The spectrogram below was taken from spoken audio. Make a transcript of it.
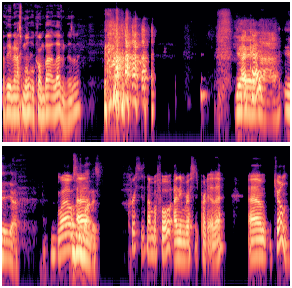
I think that's Mortal Kombat 11, isn't it? yeah, Okay. nah, yeah, yeah. Well, Plus uh, minus. Chris is number four, Alien versus Predator there. Um, John,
